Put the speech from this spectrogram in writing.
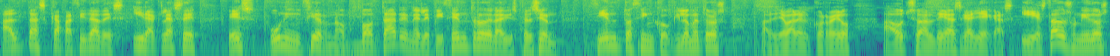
altas capacidades, ir a clase, es un infierno. Votar en el epicentro de la dispersión. 105 kilómetros para llevar el correo a ocho aldeas gallegas. Y Estados Unidos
